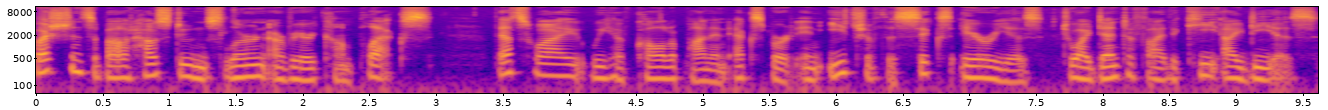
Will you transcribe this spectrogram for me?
Questions about how students learn are very complex. That's why we have called upon an expert in each of the six areas to identify the key ideas.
